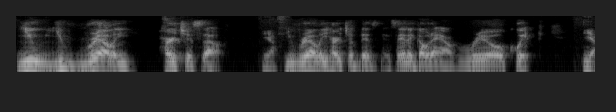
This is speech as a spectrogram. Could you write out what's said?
you you really hurt yourself. Yeah. You really hurt your business. It'll go down real quick. Yeah.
